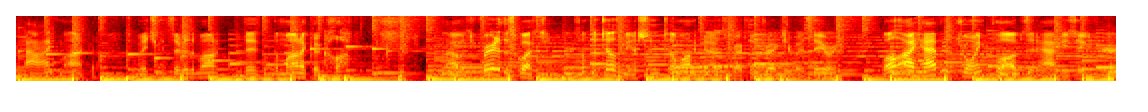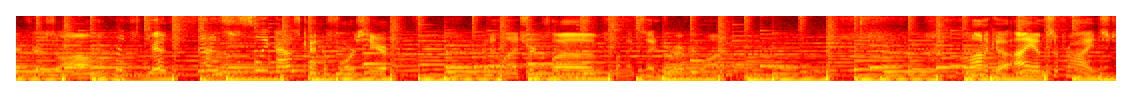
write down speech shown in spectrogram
I like Monika. So what made you consider the, Mon the, the Monika Club? I was afraid of this question. Something tells me I shouldn't tell Monika I was practically dragged here by Sayori. Well, I haven't joined clubs at Happy Characters, so um, it's just, it's just like I was kind of forced here. Running Literature Club, fun exciting for everyone. Monika, I am surprised.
